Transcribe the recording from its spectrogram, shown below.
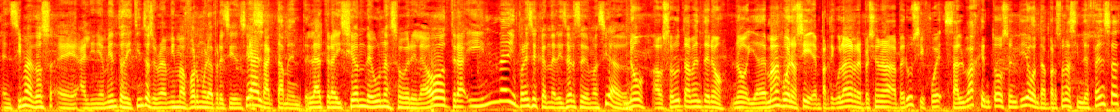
encima dos eh, alineamientos distintos en una misma fórmula presidencial. Exactamente. La traición de una sobre la otra y nadie parece escandalizarse demasiado. No, absolutamente no. No, y además, bueno, sí, en particular la represión a Perú sí fue salvaje en todo sentido contra personas indefensas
